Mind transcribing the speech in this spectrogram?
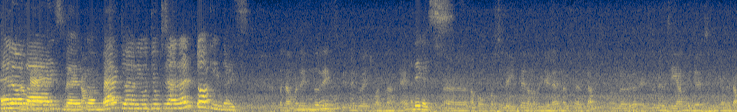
Hello guys welcome back to our YouTube channel talking guys അപ്പം നമ്മൾ ഇന്നൊരു എക്സ്പെരിമെന്റുമായിട്ട് വന്നതാണ്. അതെ ഗൈസ് അപ്പോൾ കുറച്ച് ലേറ്റായി നമ്മൾ വീഡിയോ ഇടാൻ എന്നാൽ സാറില്ല നമ്മളൊരു എക്സ്പെരിമെന്റ് ചെയ്യാമെന്ന് വിചാരിച്ചിരിക്കുകയാണ് കേട്ടോ.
